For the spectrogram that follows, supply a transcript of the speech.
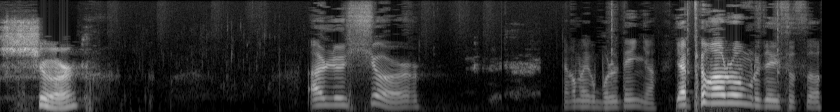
Sure. Are you sure? 잠깐만 이거 뭘로 돼 있냐? 야 평화로움으로 돼 있었어.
